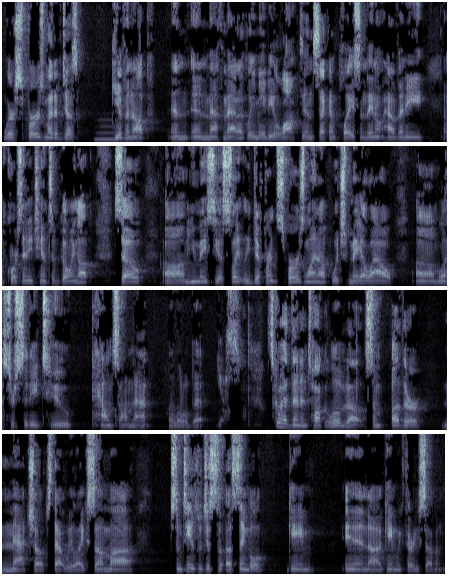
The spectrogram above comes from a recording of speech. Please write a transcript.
where Spurs might have just given up and, and mathematically maybe locked in second place, and they don't have any, of course, any chance of going up. So um, you may see a slightly different Spurs lineup, which may allow um, Leicester City to pounce on that a little bit. Yes. Let's go ahead then and talk a little about some other matchups that we like. Some uh, some teams with just a single game in uh, game week 37.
